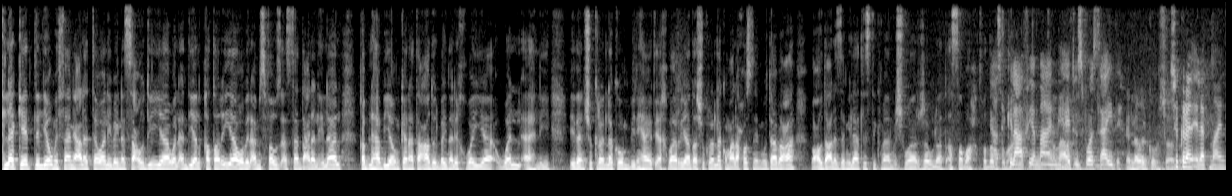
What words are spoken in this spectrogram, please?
كلاكت لليوم الثاني على التوالي بين السعودية والأندية القطرية وبالأمس فوز السد على الهلال. قبلها بيوم كان تعادل بين الإخوية والأهلي. إذا شكرا لكم. بنهاية أخبار الرياضة شكرا لكم على حسن المتابعة. وعودة على الزميلات لاستكمال مشوار جولة الصباح. تفضل يعطيك العافية معا نهاية أسبوع سعيدة. لنا ولكم إن شاء الله. شكرا لك معا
